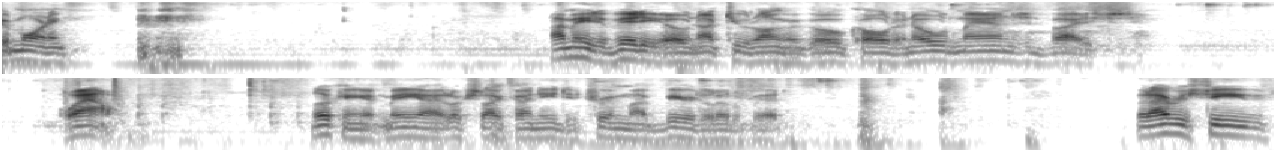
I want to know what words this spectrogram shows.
Good morning. I made a video not too long ago called An Old Man's Advice. Wow. Looking at me, it looks like I need to trim my beard a little bit. But I received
